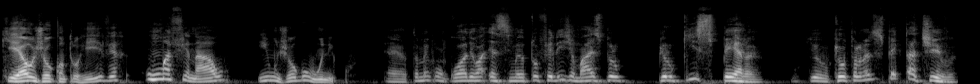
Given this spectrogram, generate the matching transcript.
que é o jogo contra o River, uma final e um jogo único. É, eu também concordo. Eu, assim, eu tô feliz demais pelo, pelo que espera. O que, o que pelo menos, expectativa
